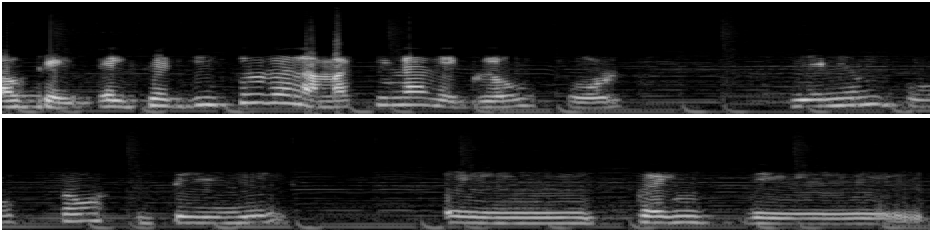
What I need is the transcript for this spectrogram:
Ok, el servicio de la máquina de Glowforce tiene un costo de, eh, de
